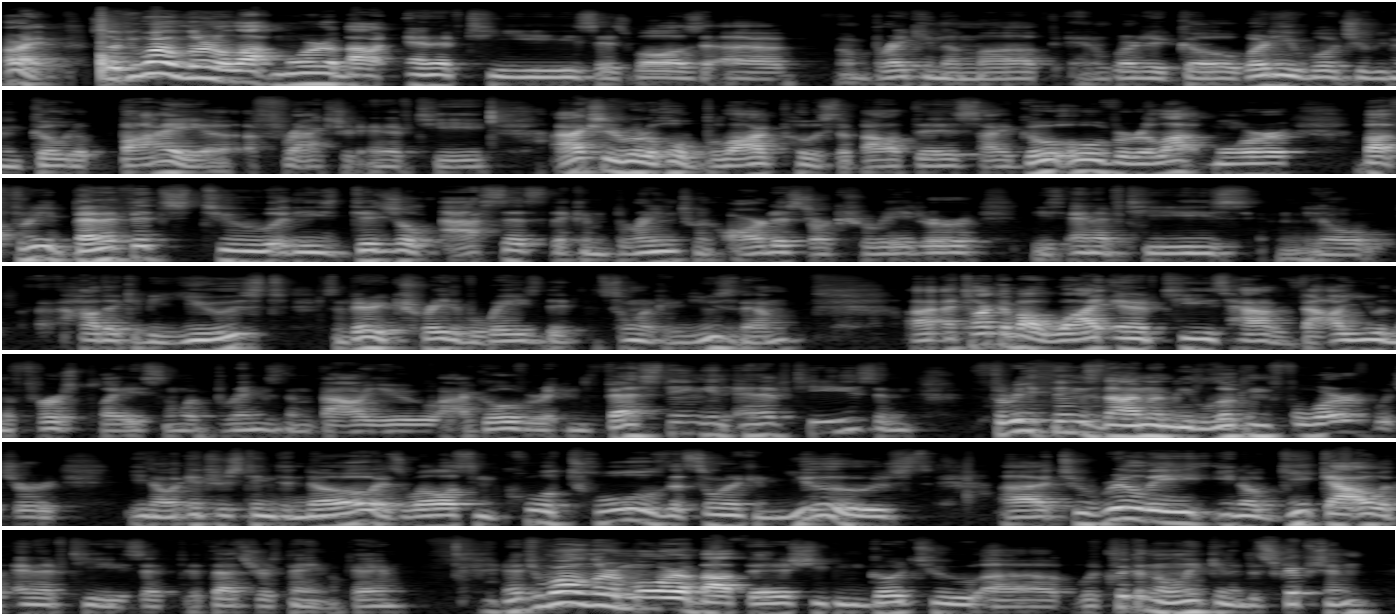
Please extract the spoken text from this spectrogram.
All right, so if you want to learn a lot more about NFTs as well as uh, breaking them up and where to go, where do you would you even go to buy a, a, fractured NFT? I actually wrote a whole blog post about this. I go over a lot more about three benefits to these digital assets that can bring to an artist or creator, these NFTs, you know, how they can be used, some very creative ways that someone can use them. I talk about why NFTs have value in the first place and what brings them value. I go over investing in NFTs and three things that I'm going to be looking for, which are you know interesting to know, as well as some cool tools that someone can use uh, to really you know geek out with NFTs if, if that's your thing. Okay. And if you want to learn more about this, you can go to uh, click on the link in the description,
